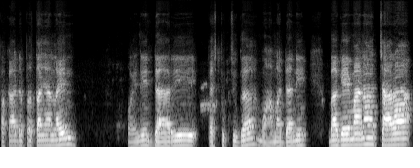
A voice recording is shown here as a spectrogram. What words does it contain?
apakah ada pertanyaan lain. Oh ini dari Facebook juga Muhammad Dani. Bagaimana cara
